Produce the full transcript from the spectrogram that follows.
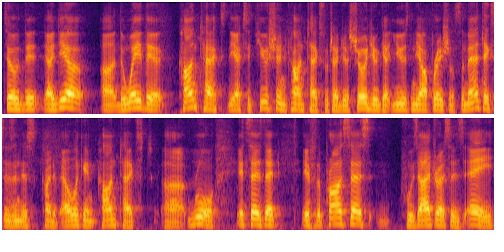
so the idea, uh, the way the context, the execution context, which I just showed you, get used in the operational semantics is in this kind of elegant context uh, rule. It says that if the process whose address is A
